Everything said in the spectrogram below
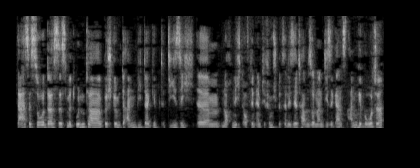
Da ist es so, dass es mitunter bestimmte Anbieter gibt, die sich ähm, noch nicht auf den MT5 spezialisiert haben, sondern diese ganzen Angebote,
